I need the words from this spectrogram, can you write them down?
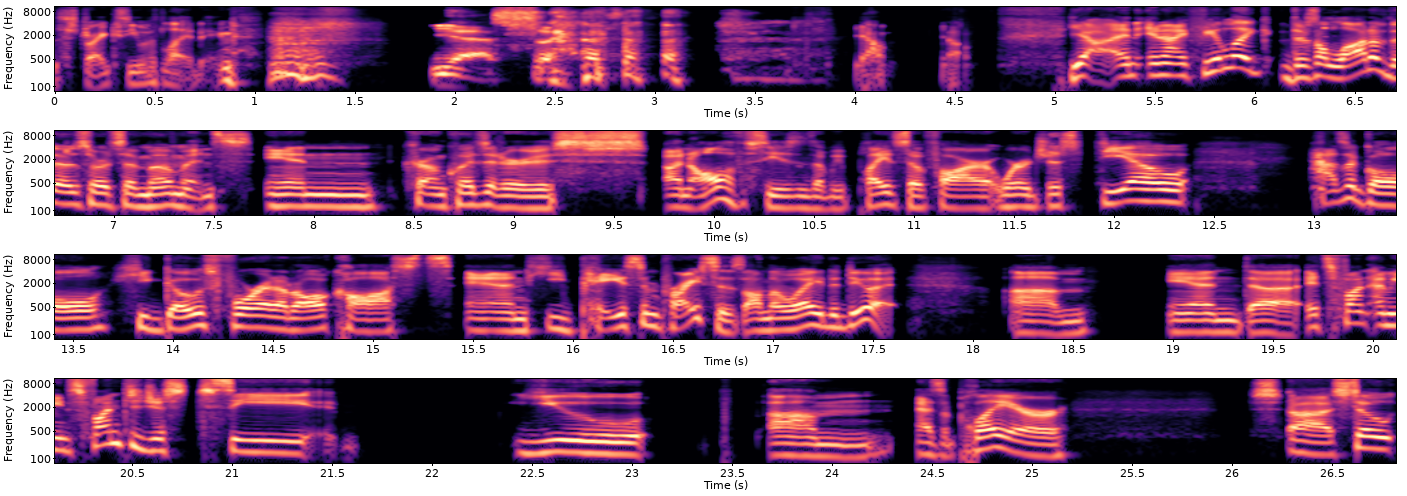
strikes you with lightning. yes. yeah. Yeah. Yeah. And, and I feel like there's a lot of those sorts of moments in Crow Inquisitors on all of the seasons that we played so far where just Theo has a goal, he goes for it at all costs, and he pays some prices on the way to do it. Um, and uh, it's fun. I mean, it's fun to just see you um, as a player. Uh, so,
